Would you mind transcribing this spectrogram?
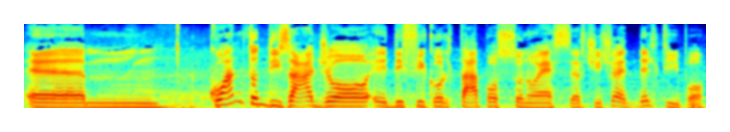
Ehm, quanto disagio e difficoltà possono esserci? Cioè, del tipo,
